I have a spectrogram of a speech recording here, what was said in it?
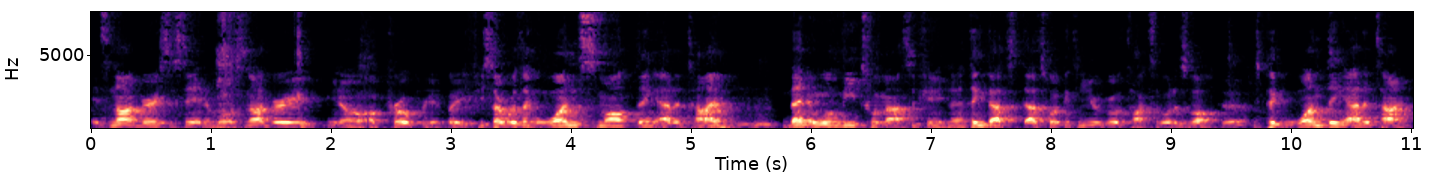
it's not very sustainable. It's not very, you know, appropriate. But if you start with like one small thing at a time, mm-hmm. then it will lead to a massive change. And I think that's that's what continual growth talks about as well. Yeah. Just pick one thing at a time.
